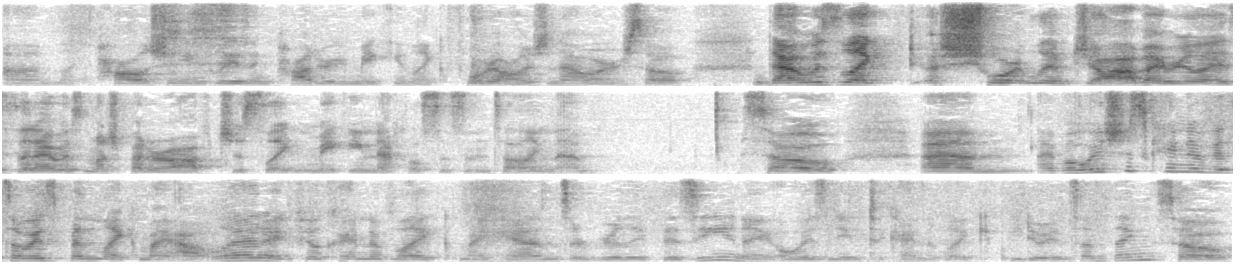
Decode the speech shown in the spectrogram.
um, like polishing and glazing pottery, making like four dollars an hour. So that was like a short-lived job. I realized that I was much better off just like making necklaces and selling them. So um, I've always just kind of, it's always been like my outlet. I feel kind of like my hands are really busy and I always need to kind of like be doing something. So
